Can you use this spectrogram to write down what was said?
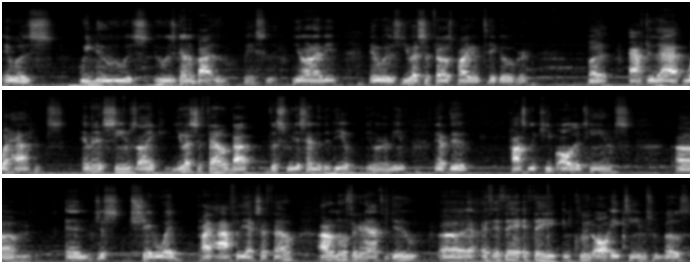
It was we knew who was who was gonna buy who, basically. You know what I mean? It was USFL is probably gonna take over, but after that, what happens? And then it seems like USFL got the sweetest end of the deal. You know what I mean? They have to possibly keep all their teams, um, and just shave away probably half of the XFL. I don't know if they're gonna have to do uh, if, if they if they include all eight teams from both.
